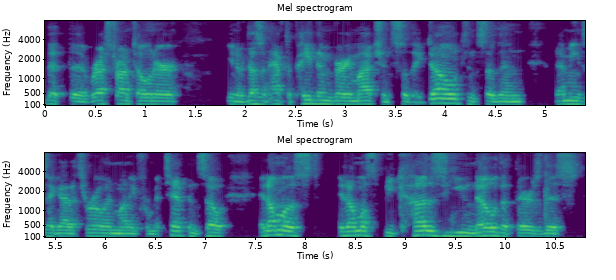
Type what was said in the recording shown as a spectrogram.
that the restaurant owner you know doesn't have to pay them very much and so they don't and so then that means they got to throw in money from a tip and so it almost it almost because you know that there's this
